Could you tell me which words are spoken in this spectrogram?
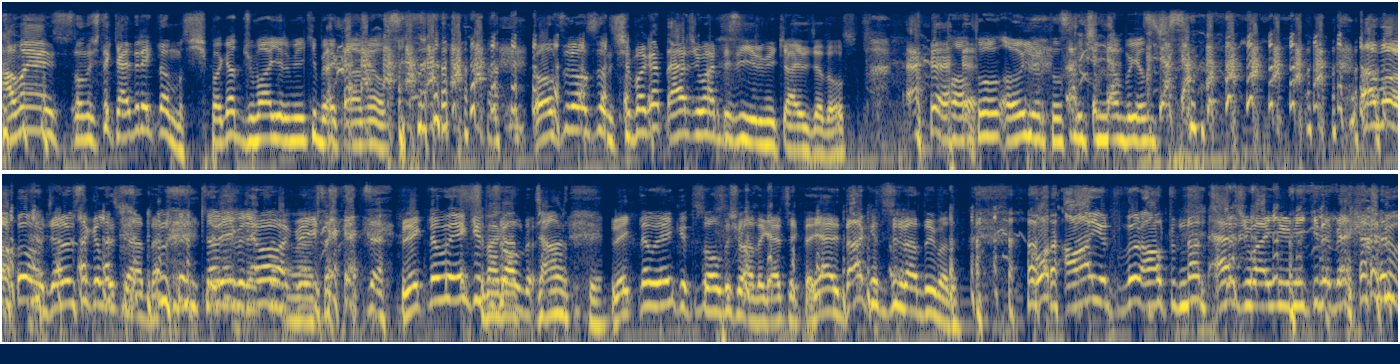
ama yani sonuçta kendi reklamımız. Şipagat Cuma 22 BKM olsun. Olsun olsun. Şıpagat her cumartesi 22 ayrıca da olsun. Pantolon ağı yırtılsın içinden bu yazı çıksın. Ama o, canım sıkıldı şu anda. Reklam Reklama bak. reklam. reklam- Reklamın en kötüsü oldu. Reklamın en kötüsü oldu şu anda gerçekten. Yani daha kötüsünü ben duymadım. Kod A yırtılıyor altından her cuma 22'de beraber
